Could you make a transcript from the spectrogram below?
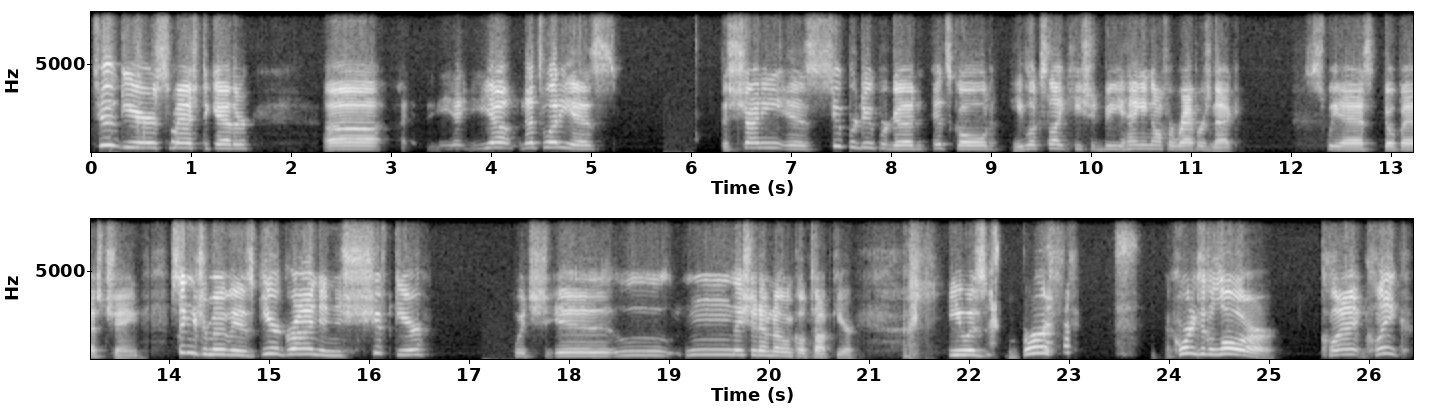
two gears smashed together. Uh, y- yep, that's what he is. The shiny is super duper good. It's gold. He looks like he should be hanging off a rapper's neck. Sweet ass, dope ass chain. Signature move is gear grind and shift gear, which is mm, they should have another one called top gear. He was birthed according to the lore. Clank, Klink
